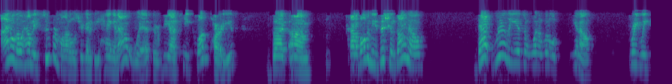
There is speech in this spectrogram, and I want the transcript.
I don't know how many supermodels you're going to be hanging out with or VIP club parties, but um, out of all the musicians I know, that really isn't what a little, you know, three week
